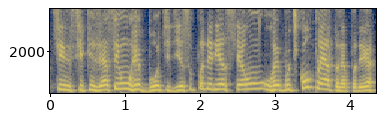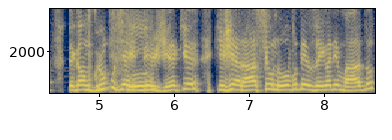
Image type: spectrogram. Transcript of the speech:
se, se fizessem um reboot disso, poderia ser um, um reboot completo, né? Poderia pegar um grupo de Sim. RPG que, que gerasse um novo desenho animado,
